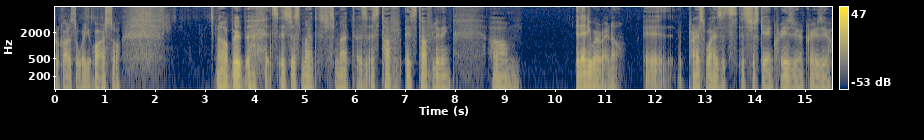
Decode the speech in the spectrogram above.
regardless of where you are. So, uh, but it's it's just mad. It's just mad. It's, it's tough. It's tough living, um, in anywhere right now. It, price wise, it's it's just getting crazier and crazier.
